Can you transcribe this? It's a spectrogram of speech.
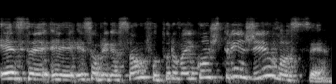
essa, é, essa obrigação futura vai constringir você.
